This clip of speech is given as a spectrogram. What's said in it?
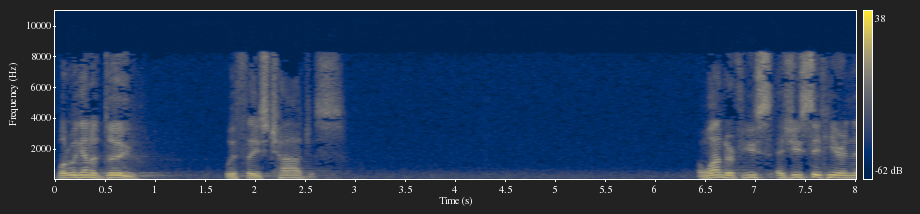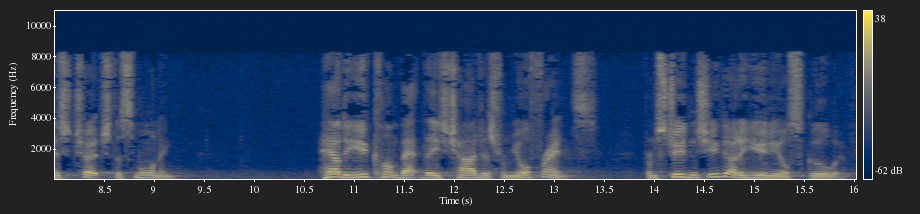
What are we going to do with these charges? I wonder if you, as you sit here in this church this morning, how do you combat these charges from your friends, from students you go to uni or school with,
